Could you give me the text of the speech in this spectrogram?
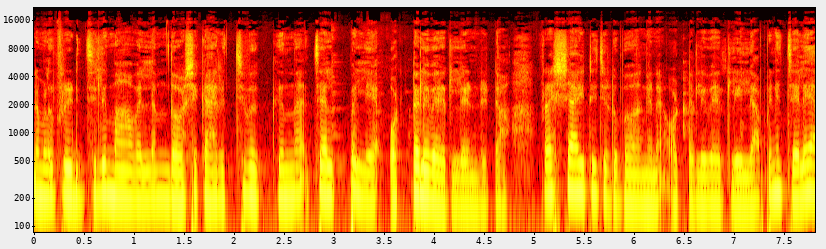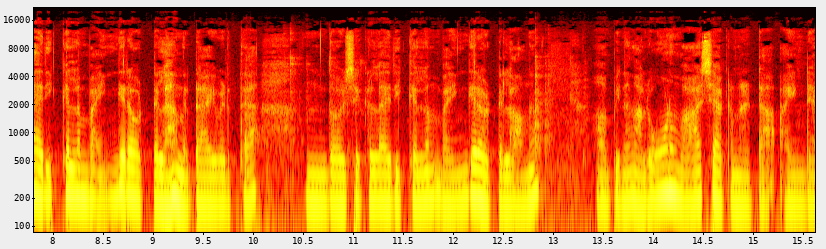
നമ്മൾ ഫ്രിഡ്ജിൽ മാവെല്ലാം ദോശയ്ക്ക് അരച്ച് വെക്കുന്ന ചിലപ്പോൾ ഒട്ടൽ വരലുണ്ട് കേട്ടോ ഫ്രഷ് ആയിട്ട് ചുടുമ്പോൾ അങ്ങനെ ഒട്ടൽ വരലില്ല. പിന്നെ ചില അരിക്കെല്ലാം ഭയങ്കര ഒട്ടലാണ് കേട്ടോ ഇവിടുത്തെ ദോശക്കുള്ള അരിക്കെല്ലാം ഭയങ്കര ഒട്ടലാണ് പിന്നെ നല്ലോണം വാഷാക്കണം കേട്ടോ അതിന്റെ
